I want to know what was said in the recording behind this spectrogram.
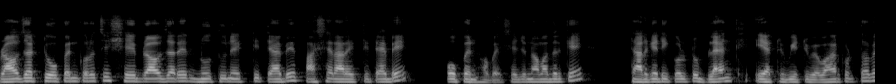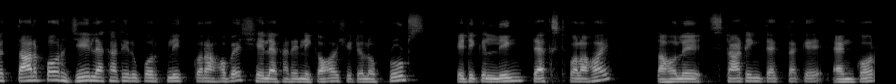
ব্রাউজারটি ওপেন করেছি, সেই ব্রাউজারের নতুন একটি ট্যাবে, পাশের আরেকটি ট্যাবে ওপেন হবে। সেজন্য আমাদেরকে টার্গেট ইকুয়াল টু ব্ল্যাঙ্ক এই অ্যাট্রিবিউটটি ব্যবহার করতে হবে। তারপর যে লেখাটির উপর ক্লিক করা হবে, সেই লেখাটি লেখা হয়, সেটি হলো ফ্রুটস এটিকে লিঙ্ক টেক্সট বলা হয়। তাহলে স্টার্টিং ট্যাগ তাকে অ্যাঙ্কর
